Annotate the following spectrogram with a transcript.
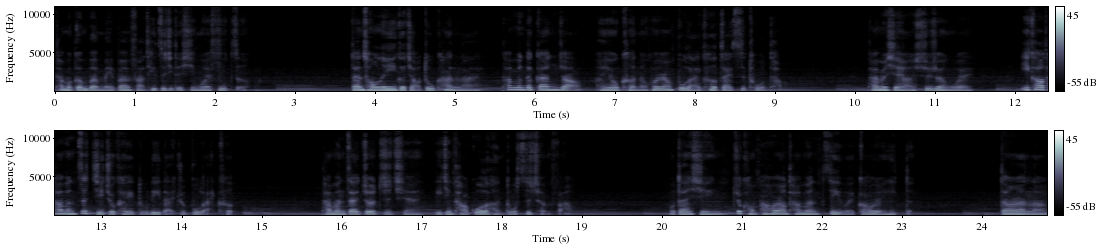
他们根本没办法替自己的行为负责，但从另一个角度看来，他们的干扰很有可能会让布莱克再次脱逃。他们显然是认为，依靠他们自己就可以独立逮住布莱克。他们在这之前已经逃过了很多次惩罚。我担心，这恐怕会让他们自以为高人一等。当然啦，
